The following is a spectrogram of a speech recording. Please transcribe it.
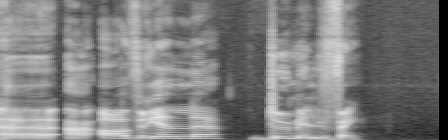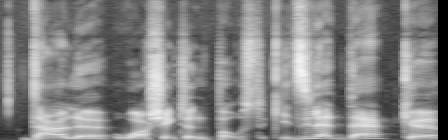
euh, en avril 2020 dans le Washington Post qui dit là-dedans que.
